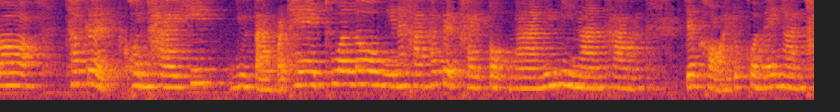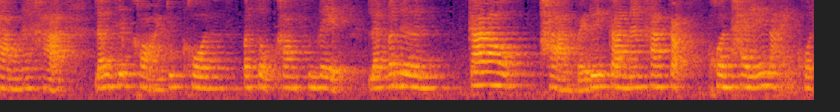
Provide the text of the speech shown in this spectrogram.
ก็ถ้าเกิดคนไทยที่อยู่ต่างประเทศทั่วโลกนี้นะคะ ถ้าเกิดใครตกงานไม่มีงานทำจ๊ยบขอให้ทุกคนได้งานทำนะคะ แล้วจ๊ยบขอให้ทุกคนประสบความสำเร็จ แล้วก็เดินก้าวผ่านไปด้วยกันนะคะ กับคนไทยหลายๆคน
